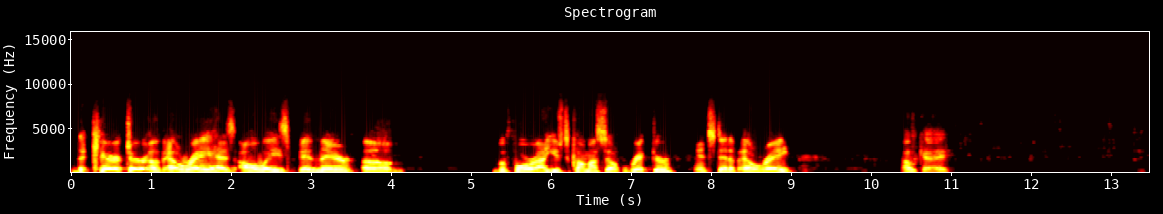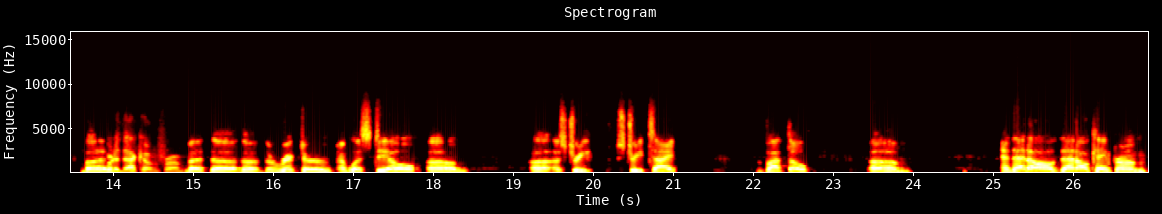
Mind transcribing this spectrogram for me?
the character of El Rey has always been there. Um, before I used to call myself Richter instead of El Rey, Okay, but where did that come from? but the the the Richter was still um, uh, a street street type vato, um, and that all that all came from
